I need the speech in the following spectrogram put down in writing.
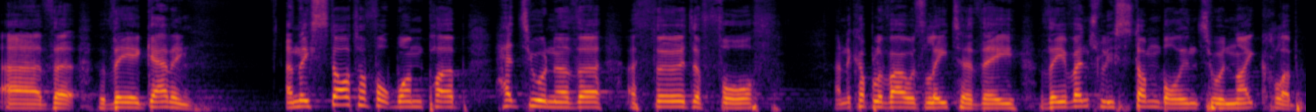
uh, that they are getting. And they start off at one pub, head to another, a third, a fourth, and a couple of hours later, they, they eventually stumble into a nightclub,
